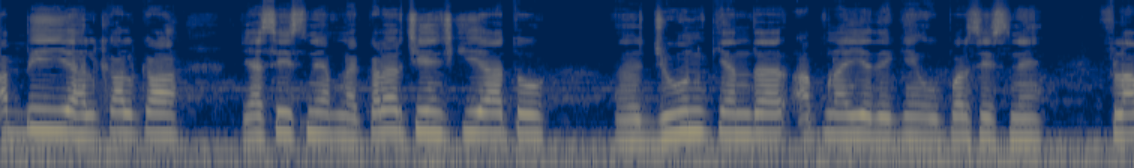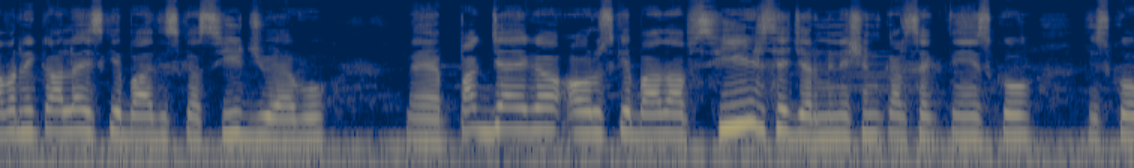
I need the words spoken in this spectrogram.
अब भी ये हल्का हल्का जैसे इसने अपना कलर चेंज किया तो जून के अंदर अपना ये देखें, ऊपर से इसने फ्लावर निकाला, इसके बाद इसका सीड जो है वो पक जाएगा और उसके बाद आप सीड से जर्मिनेशन कर सकते हैं इसको। इसको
